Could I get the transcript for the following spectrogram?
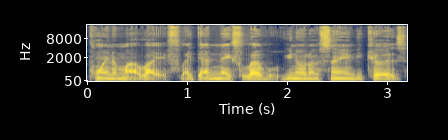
point of my life, like that next level. You know what I'm saying? Because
